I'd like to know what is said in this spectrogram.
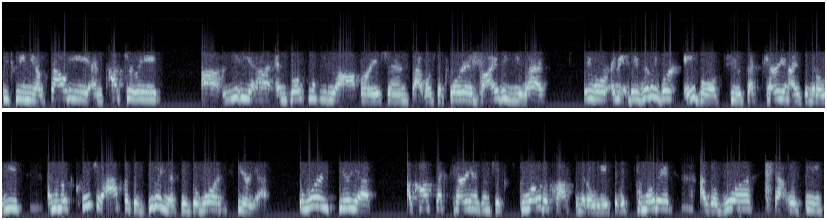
between you know Saudi and Qatari uh, media and local media operations that were supported by the U.S. They were, I mean, they really weren't able to sectarianize the Middle East. And the most crucial aspect of doing this was the war in Syria. The war in Syria caused sectarianism to explode across the Middle East. It was promoted as a war that was being,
